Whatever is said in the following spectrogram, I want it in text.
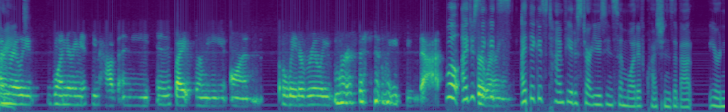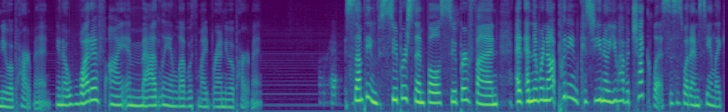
I'm really wondering if you have any insight for me on a way to really more efficiently do that. Well, I just think it's. I think it's time for you to start using some what if questions about your new apartment. You know, what if I am madly in love with my brand new apartment? Something super simple, super fun, and and then we're not putting because you know you have a checklist. This is what I'm seeing. Like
